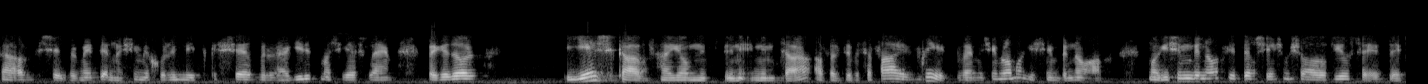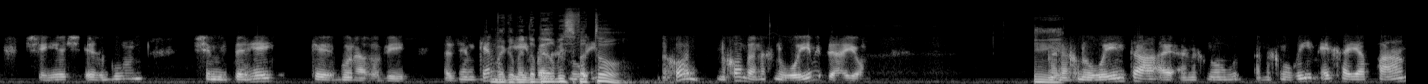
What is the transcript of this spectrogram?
קו שבאמת אנשים יכולים להתקשר ולהגיד את מה שיש להם. בגדול, יש קו היום נמצא, אבל זה בשפה העברית, ואנשים לא מרגישים בנוח. מרגישים בנוח יותר שיש מישהו ערבי עושה את זה, שיש ארגון שמזדהה כארגון ערבי, אז הם כן... וגם מדבר בשפתו. רואים, נכון, נכון, ואנחנו רואים את זה היום. אה, אנחנו רואים, את ה... אנחנו, אנחנו רואים איך היה פעם,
